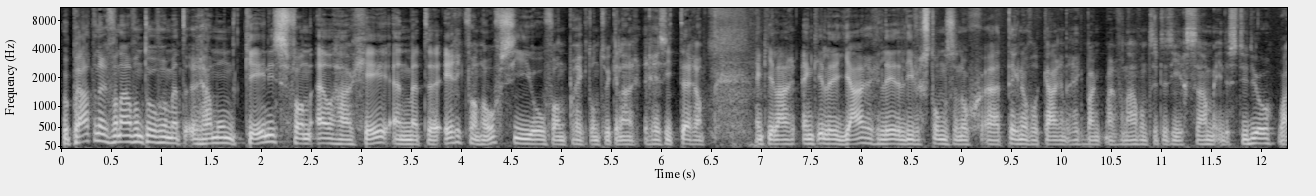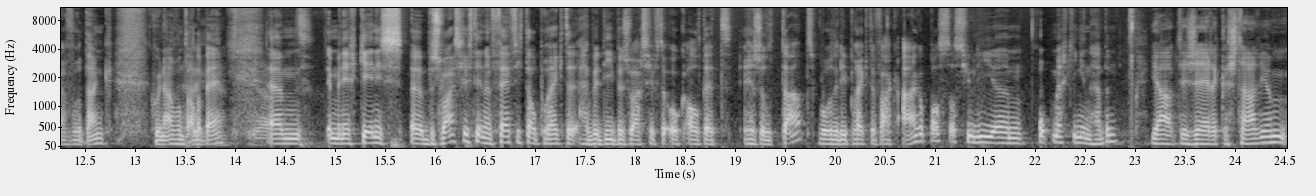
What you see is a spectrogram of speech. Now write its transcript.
We praten er vanavond over met Ramon Kenis van LHG en met eh, Erik van Hoof, CEO van projectontwikkelaar Resiterra. Enkele, jaren geleden liever stonden ze nog uh, tegenover elkaar in de rechtbank, maar vanavond zitten ze hier samen in de studio. Waarvoor dank. Goedenavond ja, allebei. Ja, um, meneer Kenis, uh, bezwaarschriften in een vijftigtal projecten, hebben die bezwaarschriften ook altijd resultaat? Worden die projecten vaak aangepast als jullie um, opmerkingen hebben? Ja, het is eigenlijk een stadium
